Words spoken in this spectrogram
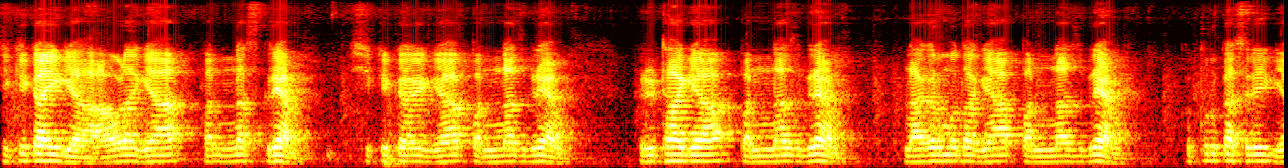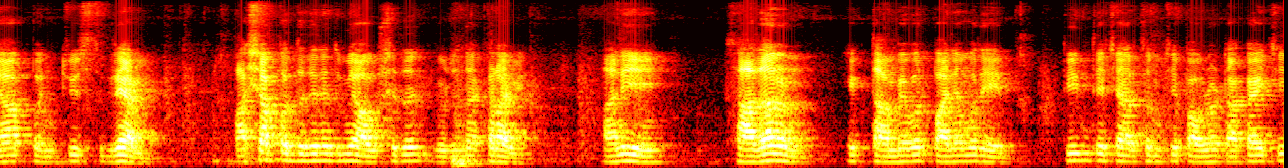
शिकेकाई घ्या आवळा घ्या पन्नास ग्रॅम शिकेकाई घ्या पन्नास ग्रॅम रिठा घ्या पन्नास ग्रॅम नागरमोता घ्या पन्नास ग्रॅम कपूर कासरी घ्या पंचवीस ग्रॅम. अशा पद्धतीने तुम्ही औषधं योजना करावी. आणि साधारण एक तांब्यावर पाण्यामध्ये तीन ते चार चमचे पावडर टाकायची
